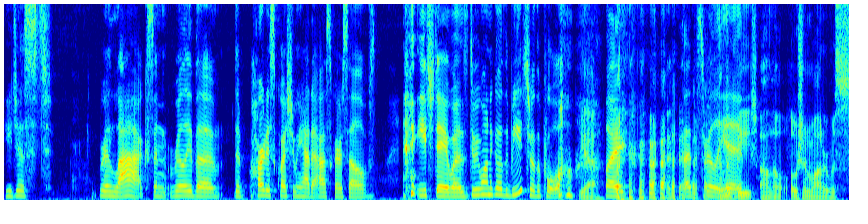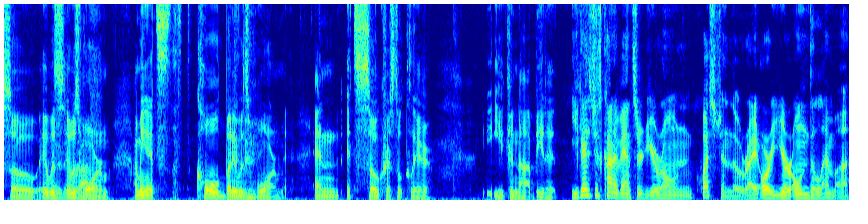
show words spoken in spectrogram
You just relax. And really, the the hardest question we had to ask ourselves each day was, do we want to go to the beach or the pool? Yeah. like that's really and the it. beach, oh, the ocean water was so it was was it was warm. I mean, it's cold, but it was warm, and it's so crystal clear. You cannot beat it. you guys just kind of answered your own question though right or your own dilemma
